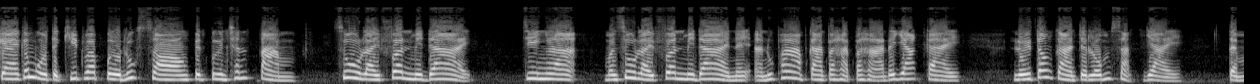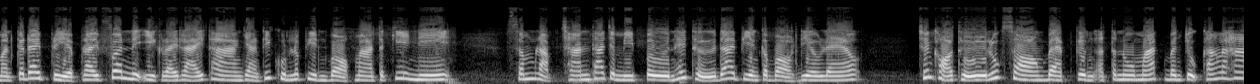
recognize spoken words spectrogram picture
แกก็มัวแต่คิดว่าปืนลูกซอง เป็นปืนชั้นต่ำ สู้ไรเฟิลไม่ได้ จริงละมันสู้ไรเฟิลไม่ได้ในอนุภาพการประหัตประหารระยะไกล หรือต้องการจะล้มสัตว์ใหญ่ แต่มันก็ได้เปรียบไรเฟิลในอีกหลาย ๆ ทางอย่างที่คุณรพินทร์บอกมาตะกี้นี้สำหรับฉันถ้าจะมีปืนให้ถือได้เพียงกระบอกเดียวแล้ว ฉันขอถือลูกซองแบบกึ่งอัตโนมัติ บรรจุครั้งละห้า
